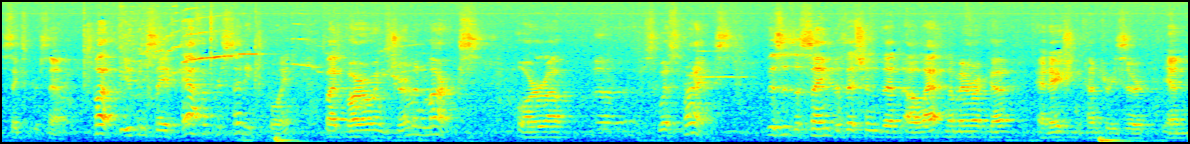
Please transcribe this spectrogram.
6%. But you can save half a percentage point by borrowing German marks or uh, uh, Swiss francs. This is the same position that Latin America and Asian countries are in.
